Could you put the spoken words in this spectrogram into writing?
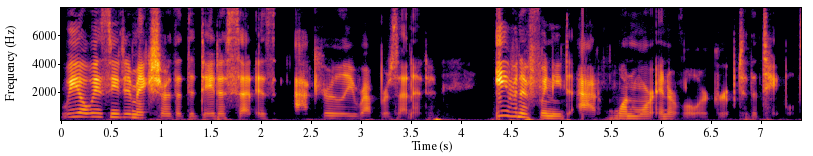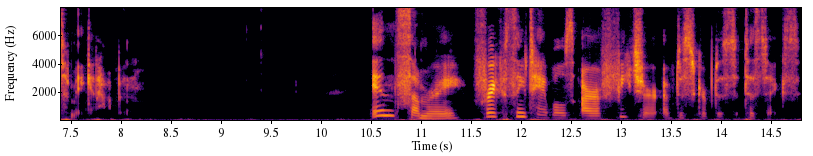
We always need to make sure that the data set is accurately represented, even if we need to add one more interval or group to the table to make it happen. In summary, frequency tables are a feature of descriptive statistics,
